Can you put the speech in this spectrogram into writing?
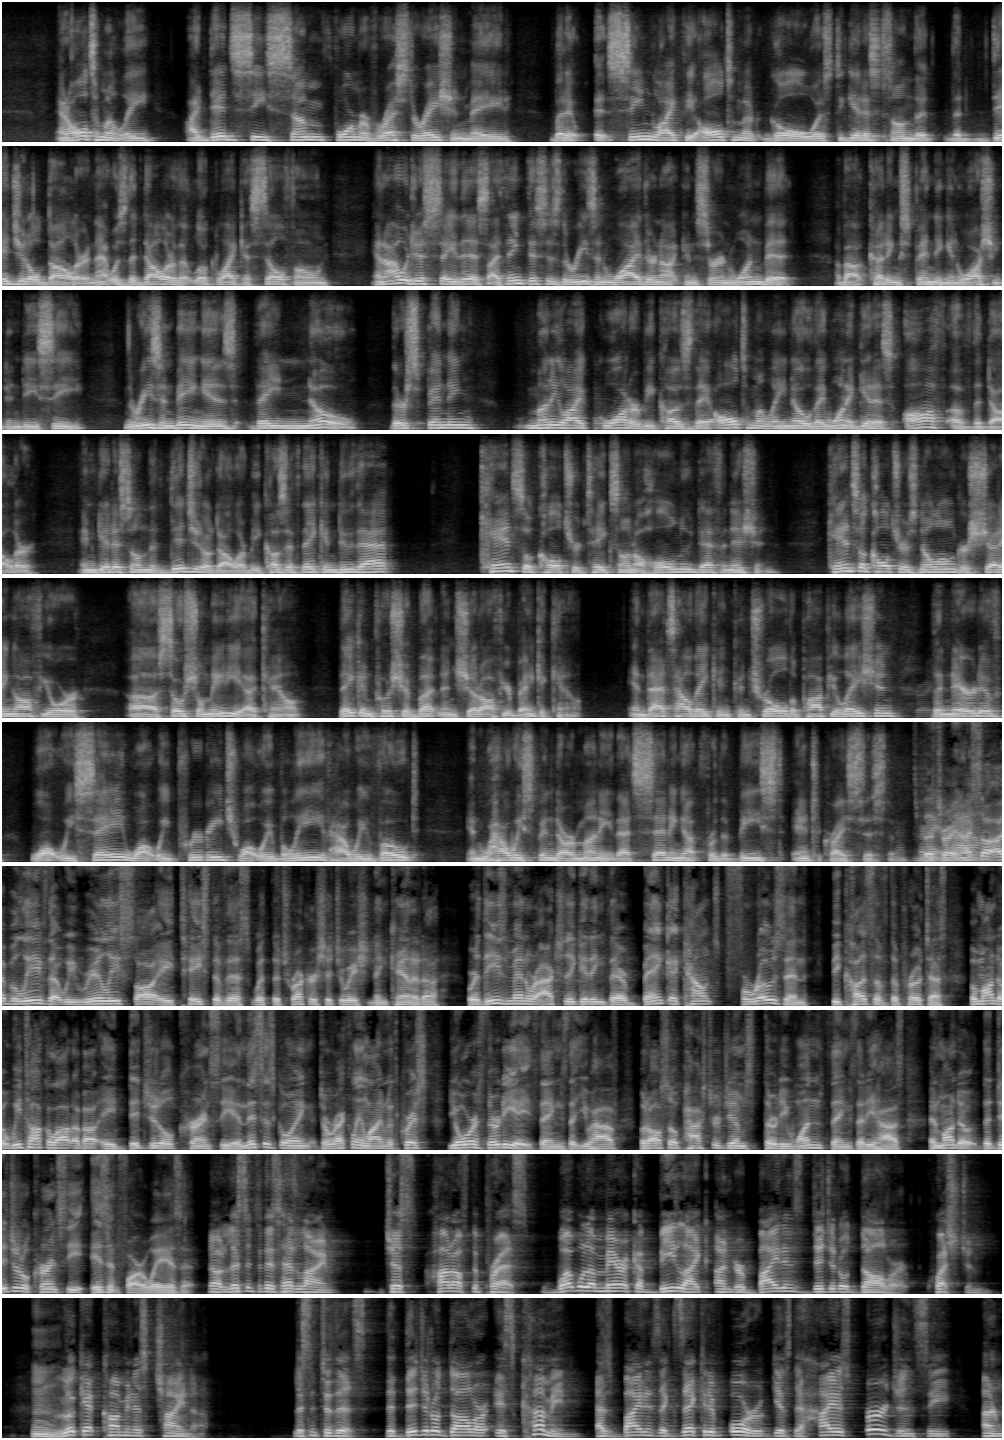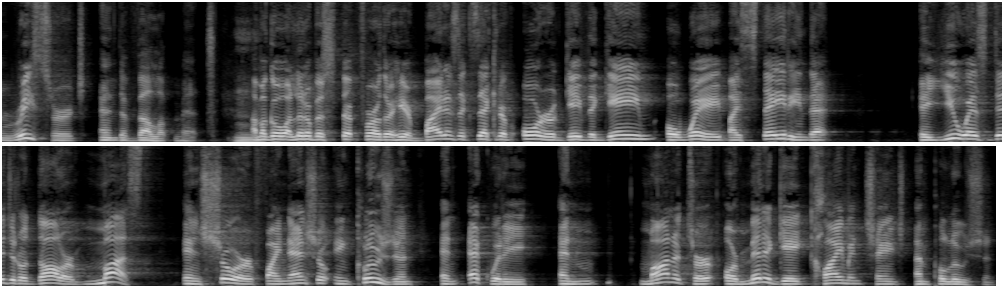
And ultimately, I did see some form of restoration made, but it, it seemed like the ultimate goal was to get us on the, the digital dollar. And that was the dollar that looked like a cell phone. And I would just say this I think this is the reason why they're not concerned one bit about cutting spending in Washington, D.C. The reason being is they know they're spending money like water because they ultimately know they want to get us off of the dollar and get us on the digital dollar because if they can do that, cancel culture takes on a whole new definition. Cancel culture is no longer shutting off your uh, social media account. They can push a button and shut off your bank account. And that's how they can control the population, right. the narrative what we say, what we preach, what we believe, how we vote, and how we spend our money. That's setting up for the beast antichrist system. That's right. That's right. Wow. And I saw I believe that we really saw a taste of this with the trucker situation in Canada where these men were actually getting their bank accounts frozen because of the protest. But Mondo, we talk a lot about a digital currency, and this is going directly in line with Chris, your 38 things that you have, but also Pastor Jim's 31 things that he has. And Mondo, the digital currency isn't far away, is it? No, listen to this headline, just hot off the press. What will America be like under Biden's digital dollar? Question. Mm. Look at communist China. Listen to this. The digital dollar is coming as Biden's executive order gives the highest urgency on research and development. Mm. I'm gonna go a little bit step further here. Biden's executive order gave the game away by stating that a US digital dollar must ensure financial inclusion and equity and monitor or mitigate climate change and pollution.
